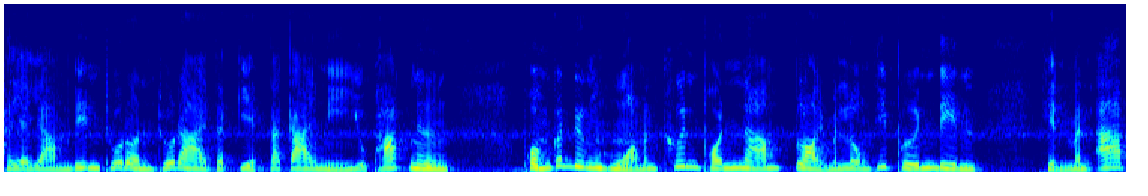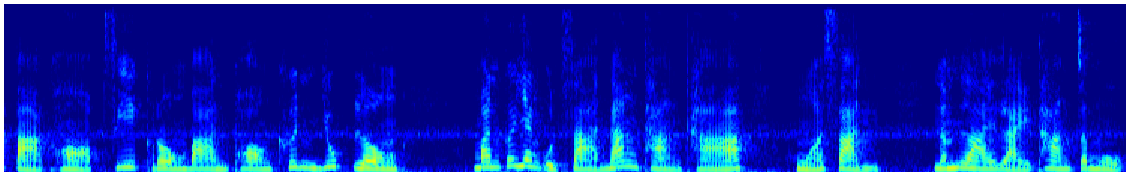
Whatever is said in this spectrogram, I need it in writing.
พยายามดิ้นทุรนทุรายตะเกียกตะกายหนีอยู่พักหนึ่ง ผมก็ดึงหัวมันขึ้นพ้นน้ำปล่อยมันลงที่พื้นดิน เห็นมันอ้าปากหอบซี่โครงบานพองขึ้นยุบลง มันก็ยังอุตส่าห์นั่งทางขา หัวสั่น น้ำลายไหลทางจมูก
